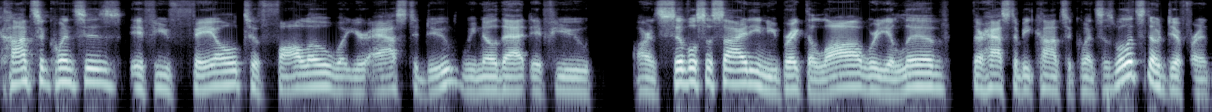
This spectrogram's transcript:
consequences if you fail to follow what you're asked to do. We know that if you are in civil society and you break the law where you live, there has to be consequences. Well, it's no different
